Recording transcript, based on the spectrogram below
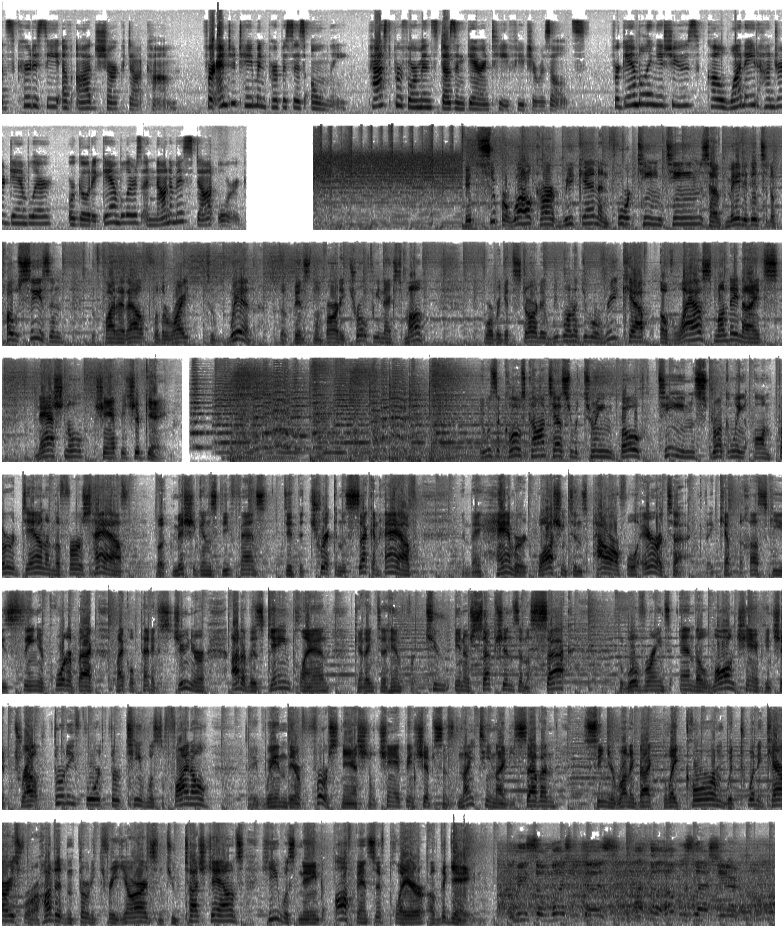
odds courtesy of oddshark.com. For entertainment purposes only, past performance doesn't guarantee future results. For gambling issues, call 1 800 Gambler or go to gamblersanonymous.org. It's Super Wildcard Weekend, and 14 teams have made it into the postseason to fight it out for the right to win the Vince Lombardi Trophy next month. Before we get started, we want to do a recap of last Monday night's National Championship game. It was a close contest between both teams struggling on third down in the first half, but Michigan's defense did the trick in the second half and they hammered Washington's powerful air attack. They kept the Huskies' senior quarterback Michael Penix Jr. out of his game plan, getting to him for two interceptions and a sack. The Wolverines end a long championship drought. 34 13 was the final. They win their first national championship since 1997. Senior running back Blake Corum with 20 carries for 133 yards and two touchdowns. He was named Offensive Player of the Game. It means so much because I felt helpless last year.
